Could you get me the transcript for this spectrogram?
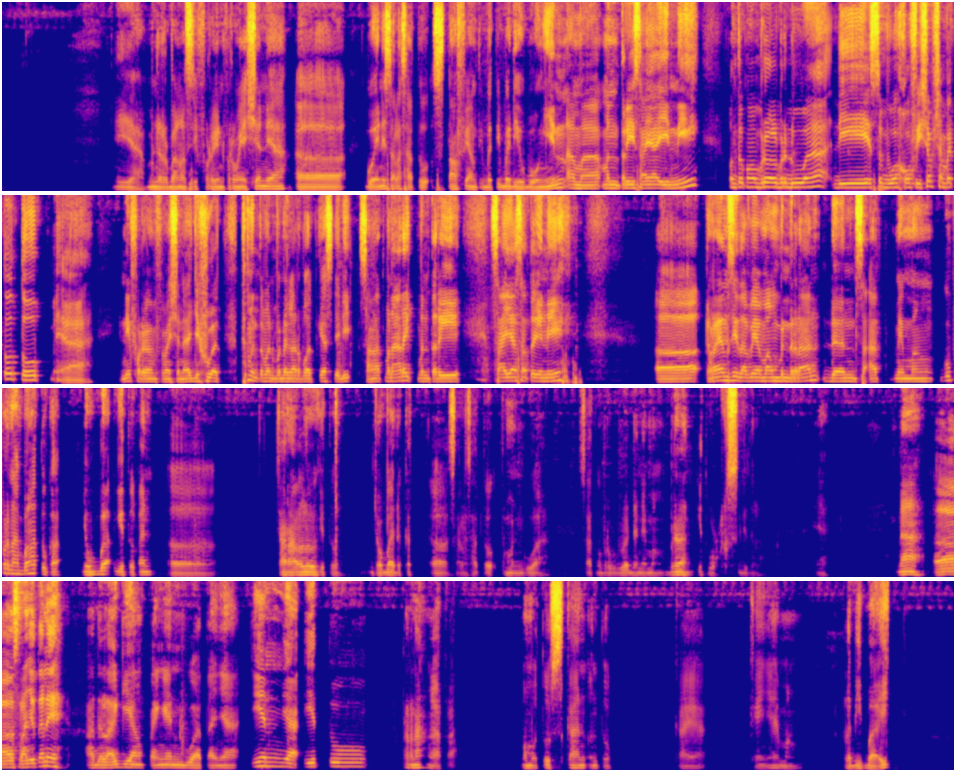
Iya bener banget sih for information ya. Eh gue ini salah satu staff yang tiba-tiba dihubungin sama menteri saya ini untuk ngobrol berdua di sebuah coffee shop sampai tutup ya. Ini for information aja buat teman-teman pendengar podcast. Jadi sangat menarik menteri saya satu ini. eh keren sih tapi emang beneran dan saat memang gue pernah banget tuh kak nyoba gitu kan eh cara lo gitu mencoba deket eh, salah satu temen gua saat ngobrol berdua dan emang beneran it works gitu loh ya nah eh, selanjutnya nih ada lagi yang pengen gua tanyain yaitu pernah nggak kak memutuskan untuk kayak kayaknya emang lebih baik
